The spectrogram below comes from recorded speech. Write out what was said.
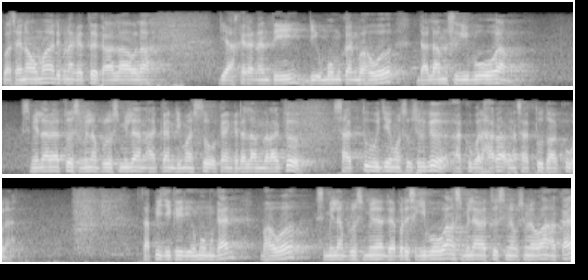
Sebab Sayyidina Umar dia pernah kata, kalaulah di akhirat nanti diumumkan bahawa dalam seribu orang, 999 akan dimasukkan ke dalam neraka, satu je masuk syurga, aku berharap yang satu tu akulah. Tapi jika diumumkan bahawa 99 daripada 1000 orang 999 orang akan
